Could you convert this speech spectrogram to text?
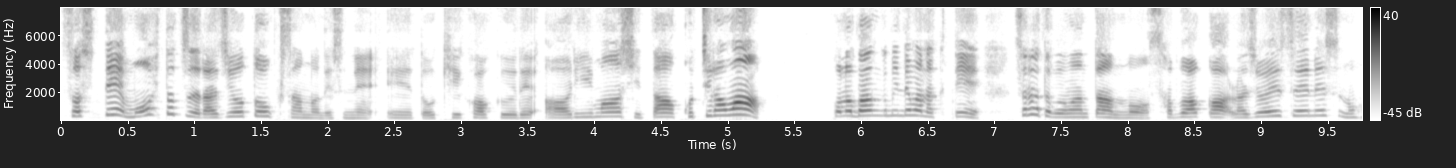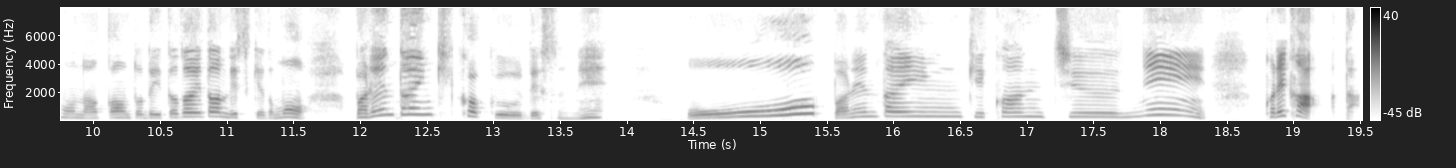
そしてもう一つラジオトークさんのですね、えっ、ー、と、企画でありました。こちらは、この番組ではなくて、空飛ぶワンタンのサブアカ、ラジオ SNS の方のアカウントでいただいたんですけども、バレンタイン企画ですね。おー、バレンタイン期間中に、これか、あった。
